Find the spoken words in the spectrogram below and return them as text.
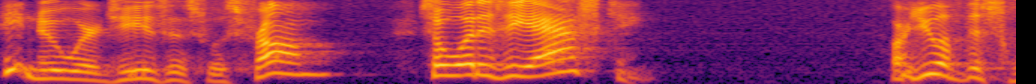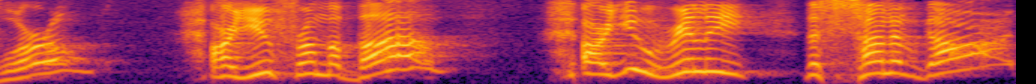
He knew where Jesus was from. So what is he asking? Are you of this world? Are you from above? Are you really the Son of God?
